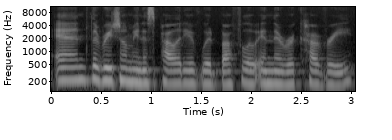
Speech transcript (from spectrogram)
and the Regional Municipality of Wood Buffalo in their recovery.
